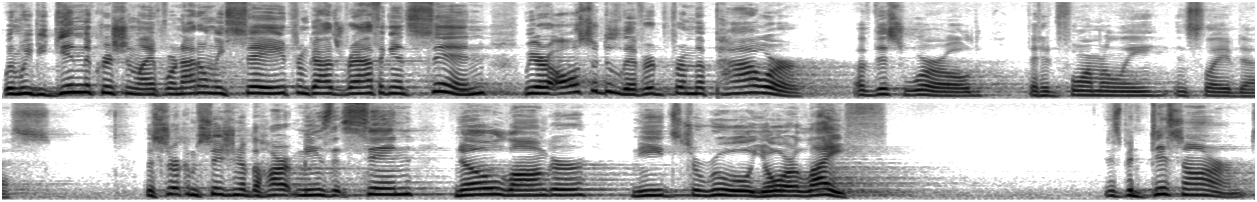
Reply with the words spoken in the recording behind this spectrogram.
When we begin the Christian life, we're not only saved from God's wrath against sin, we are also delivered from the power of this world that had formerly enslaved us. The circumcision of the heart means that sin no longer needs to rule your life. It has been disarmed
